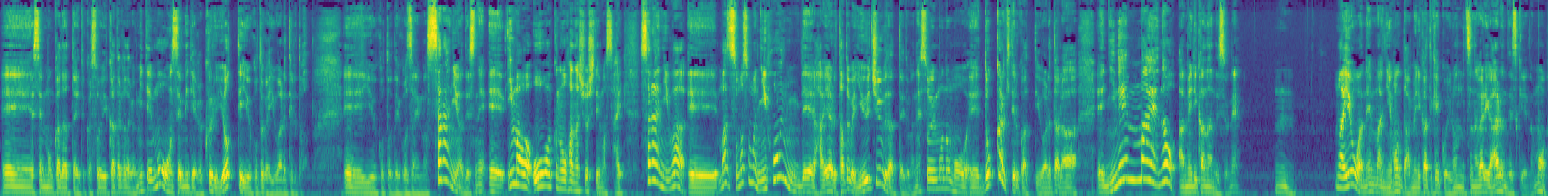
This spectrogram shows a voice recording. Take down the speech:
えー、専門家だったりとかそういう方々が見ても音声メディアが来るよっていうことが言われてると、えー、いうことでございます。さらににはですね、えー今は大枠のお話をしています。はい。さらには、えー、まずそもそも日本で流行る、例えば YouTube だったりとかね、そういうものも、えー、どっから来てるかって言われたら、えー、2年前のアメリカなんですよね。うん。まあ、要はね、まあ、日本とアメリカって結構いろんなつながりがあるんですけれども、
